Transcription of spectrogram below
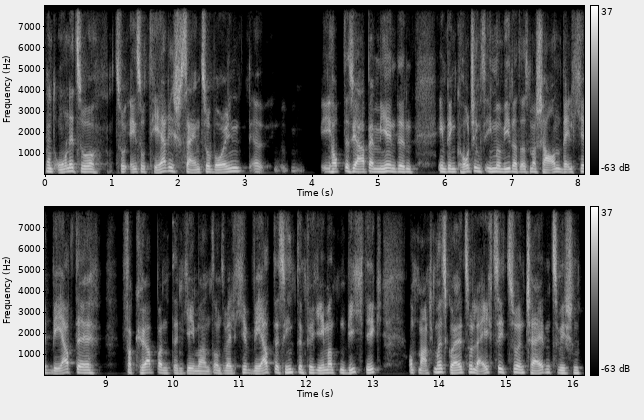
Und ohne zu, zu esoterisch sein zu wollen, äh, ich habe das ja auch bei mir in den, in den Coachings immer wieder, dass wir schauen, welche Werte verkörpern denn jemand und welche Werte sind denn für jemanden wichtig? Und manchmal ist es gar nicht so leicht, sich zu entscheiden zwischen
